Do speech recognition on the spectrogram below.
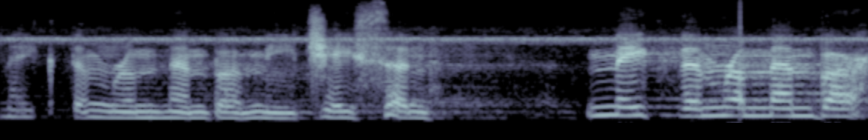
Make them remember me, Jason. Make them remember.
